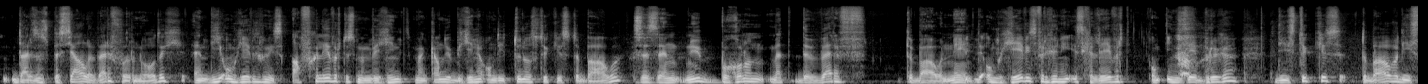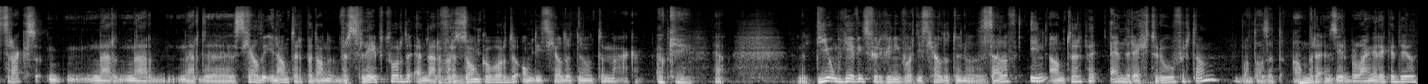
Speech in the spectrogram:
Daar is een speciale werf voor nodig. En die omgevingsvergunning is afgeleverd. Dus men, begint, men kan nu beginnen om die tunnelstukjes te bouwen. Ze zijn nu begonnen met de werf te bouwen. Nee, De omgevingsvergunning is geleverd om in Zeebrugge die stukjes te bouwen die straks naar, naar, naar de Schelde in Antwerpen dan versleept worden en daar verzonken worden om die Scheldetunnel te maken. oké. Ja. Met die omgevingsvergunning voor die Scheldetunnel zelf in Antwerpen en rechteroever dan, want dat is het andere en zeer belangrijke deel,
